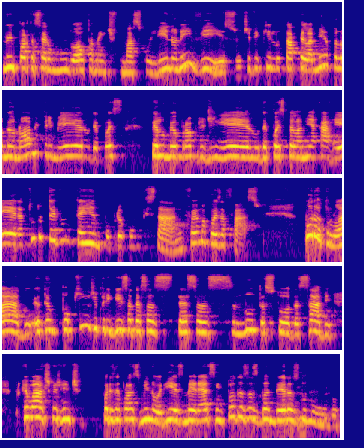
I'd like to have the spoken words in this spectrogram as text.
não importa se era um mundo altamente masculino, eu nem vi isso. Eu tive que lutar pela minha, pelo meu nome primeiro, depois pelo meu próprio dinheiro, depois pela minha carreira. Tudo teve um tempo para eu conquistar, não foi uma coisa fácil. Por outro lado, eu tenho um pouquinho de preguiça dessas, dessas lutas todas, sabe? Porque eu acho que a gente por exemplo, as minorias merecem todas as bandeiras do mundo.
